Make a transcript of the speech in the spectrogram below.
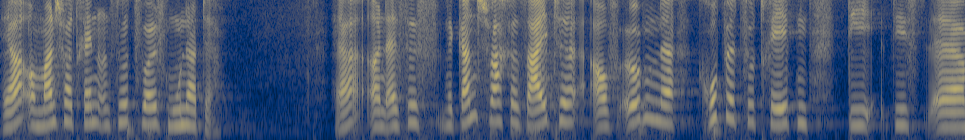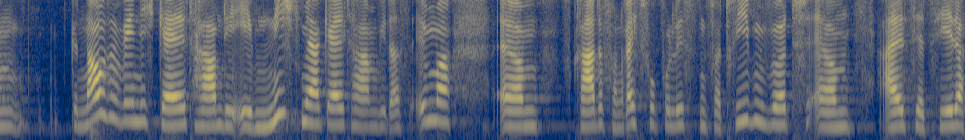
Ja? Und manchmal trennen uns nur zwölf Monate. Ja, und es ist eine ganz schwache Seite, auf irgendeine Gruppe zu treten, die, die ähm, genauso wenig Geld haben, die eben nicht mehr Geld haben, wie das immer ähm, gerade von Rechtspopulisten vertrieben wird, ähm, als jetzt jeder,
